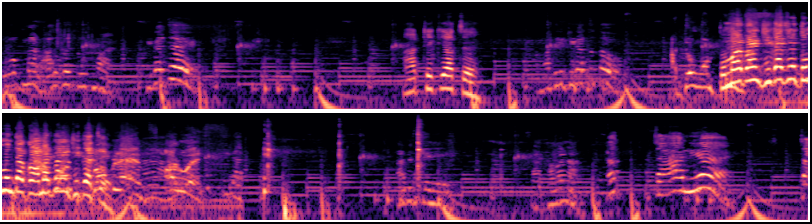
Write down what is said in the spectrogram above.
চোখ মার ভালো করে চোখ মার। ঠিক আছে? হ্যাঁ ঠিকই আছে। আমাদের ঠিক আছে তো? তোমার প্যান্ট ঠিক আছে? তুমি দেখো আমার প্যান্ট ঠিক আছে। আমি চা খাবে না? হ্যাঁ, চা নিয়ে চা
